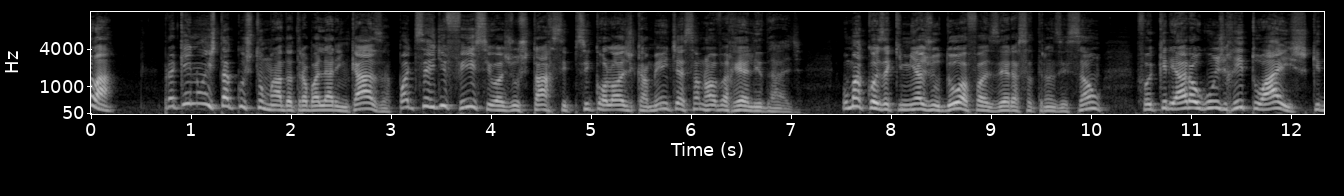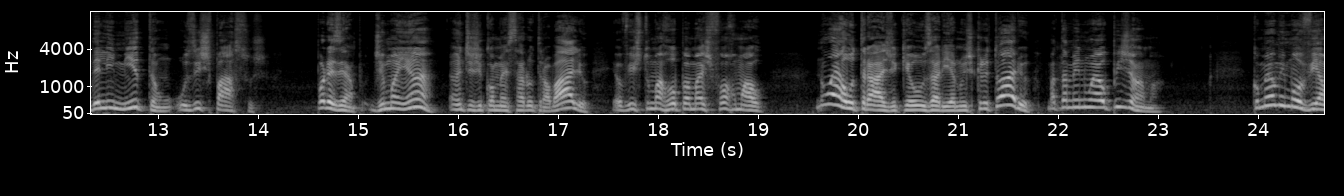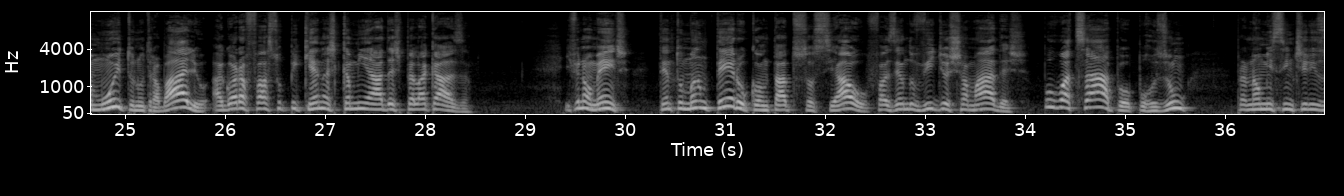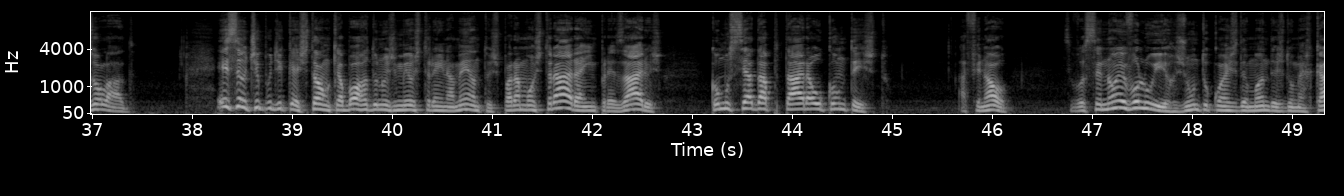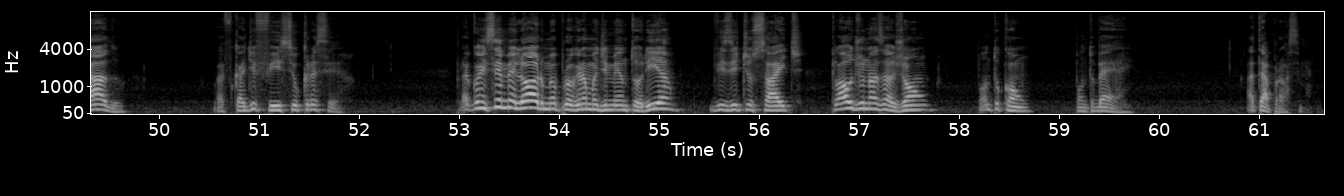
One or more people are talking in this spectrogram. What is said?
Olá! Para quem não está acostumado a trabalhar em casa, pode ser difícil ajustar-se psicologicamente a essa nova realidade. Uma coisa que me ajudou a fazer essa transição foi criar alguns rituais que delimitam os espaços. Por exemplo, de manhã, antes de começar o trabalho, eu visto uma roupa mais formal. Não é o traje que eu usaria no escritório, mas também não é o pijama. Como eu me movia muito no trabalho, agora faço pequenas caminhadas pela casa. E finalmente, tento manter o contato social fazendo videochamadas por WhatsApp ou por Zoom para não me sentir isolado. Esse é o tipo de questão que abordo nos meus treinamentos para mostrar a empresários como se adaptar ao contexto. Afinal, se você não evoluir junto com as demandas do mercado, vai ficar difícil crescer. Para conhecer melhor o meu programa de mentoria, visite o site claudionazajon.com.br. Até a próxima.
